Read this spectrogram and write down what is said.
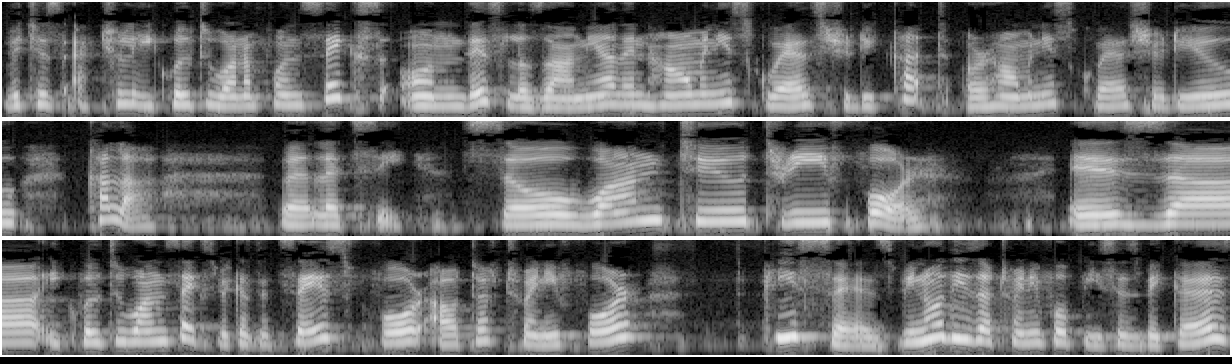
which is actually equal to 1 upon 6 on this lasagna, then how many squares should you cut or how many squares should you color? Well, let's see. So 1, 2, 3, 4 is uh, equal to 1 6 because it says 4 out of 24 pieces. We know these are 24 pieces because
